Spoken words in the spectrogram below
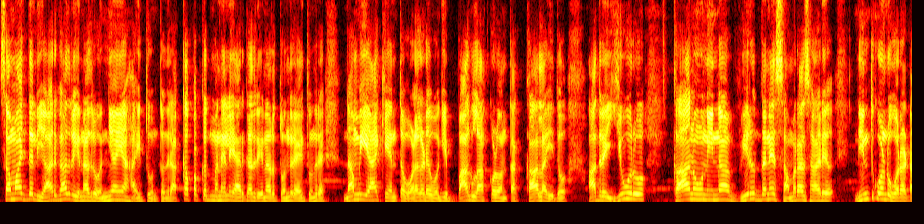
ಸಮಾಜದಲ್ಲಿ ಯಾರಿಗಾದ್ರೂ ಏನಾದರೂ ಅನ್ಯಾಯ ಆಯಿತು ಅಂತಂದರೆ, ಅಕ್ಕಪಕ್ಕದ ಮನೇಲಿ ಯಾರಿಗಾದ್ರೂ ಏನಾದರೂ ತೊಂದರೆ ಆಯಿತು ಅಂದರೆ, ನಮಗೆ ಯಾಕೆ ಅಂತ ಒಳಗಡೆ ಹೋಗಿ ಬಾಗಿಲು ಹಾಕ್ಕೊಳ್ಳುವಂಥ ಕಾಲ ಇದು. ಆದರೆ ಇವರು ಕಾನೂನಿನ ವಿರುದ್ಧನೇ ಸಮರ ಸಾರಿ ನಿಂತ್ಕೊಂಡು ಹೋರಾಟ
